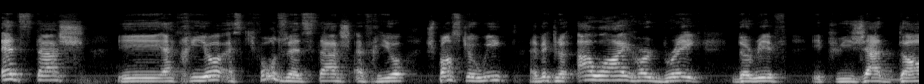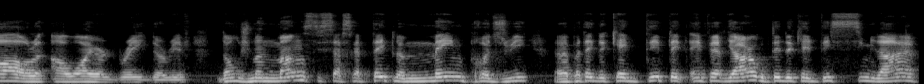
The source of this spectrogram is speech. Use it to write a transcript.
Headstash et Afria. Est-ce qu'il faut du Headstash Afria? Je pense que oui, avec le Hawaii Heartbreak de Riff. Et puis j'adore le Hawaii Heartbreak de Riff. Donc je me demande si ça serait peut-être le même produit, euh, peut-être de qualité peut-être inférieure ou peut-être de qualité similaire.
